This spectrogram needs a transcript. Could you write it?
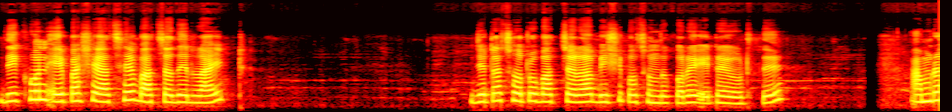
দেখুন, এই পাশে আছে বাচ্চাদের রাইড। যেটা ছোট বাচ্চারা বেশি পছন্দ করে এটাই উঠতে। আমরা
